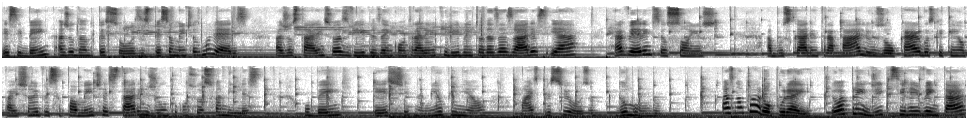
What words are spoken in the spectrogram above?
esse bem ajudando pessoas, especialmente as mulheres, a ajustarem suas vidas, a encontrarem equilíbrio em todas as áreas e a verem seus sonhos, a buscarem trabalhos ou cargos que tenham paixão e principalmente a estarem junto com suas famílias. O bem, este, na minha opinião, mais precioso do mundo. Mas não parou por aí. Eu aprendi que se reinventar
